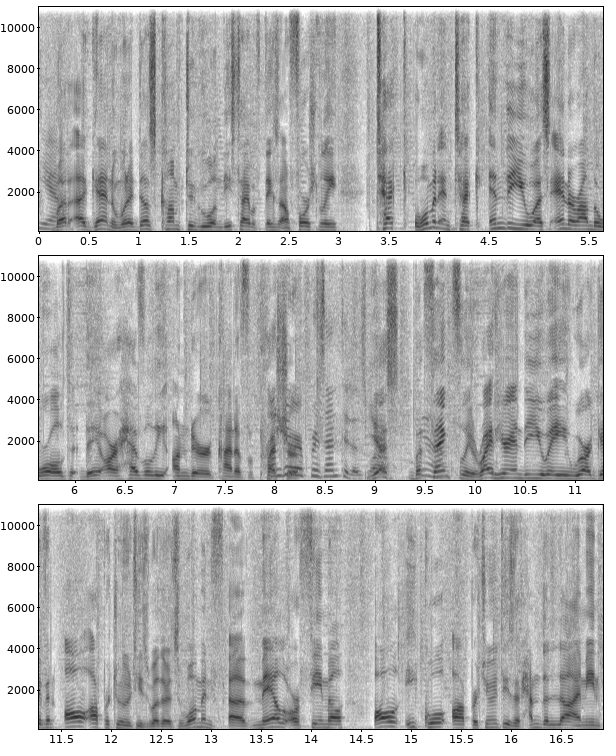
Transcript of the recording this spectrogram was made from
Yeah. But again, when it does come to Google and these type of things, unfortunately, tech women in tech in the U.S. and around the world, they are heavily under kind of pressure. Underrepresented as well. Yes, but Yeah. thankfully, right here in the UAE, we are given all opportunities, whether it's woman, uh, male or female, all equal opportunities. Alhamdulillah. I mean,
